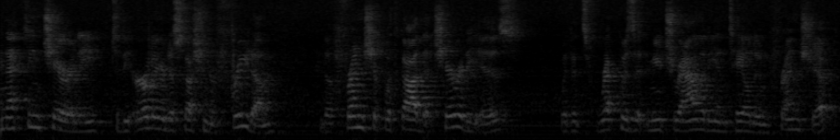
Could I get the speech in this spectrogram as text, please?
Connecting charity to the earlier discussion of freedom, the friendship with God that charity is, with its requisite mutuality entailed in friendship,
